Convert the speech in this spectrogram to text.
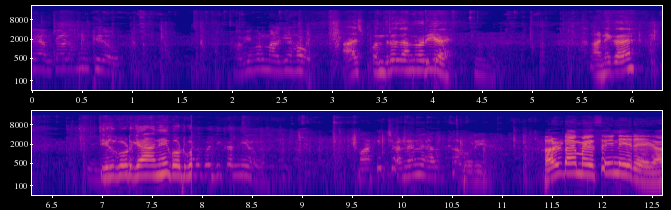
आमच्याकडे पण फिरव आम्ही पण मागे हाव आज पंधरा जानेवारी आहे. आणि काय? तिलगुड घ्या आणि कोई दिक्कत नहीं होगा बाकी चढ़ने में हालत खराब हो रही है। हर टाइम ऐसे ही नहीं रहेगा।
